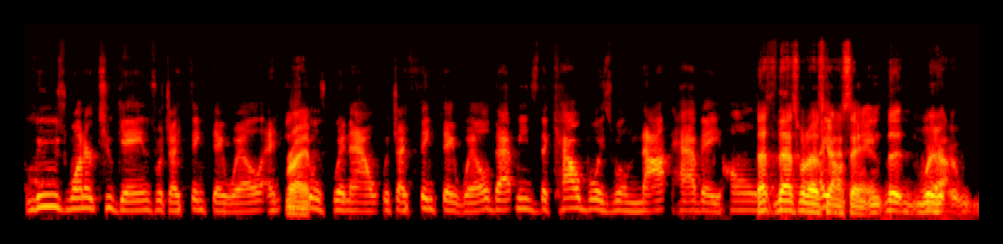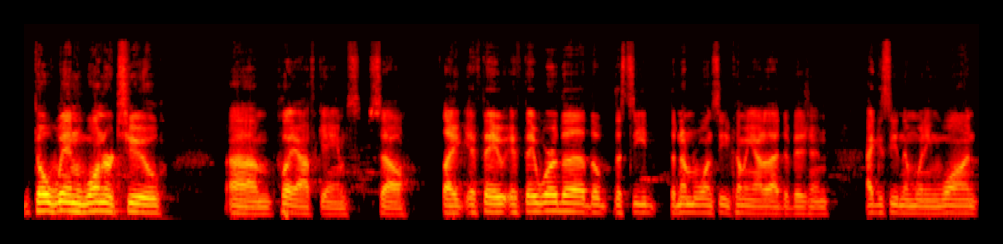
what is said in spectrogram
lose one or two games, which I think they will, and right. Eagles win out, which I think they will, that means the Cowboys will not have a home. That's that's what I was kind of saying. The, yeah. They'll win one or two um, playoff games. So, like if they if they were the the the seed, the number one seed coming out of that division I could see them winning one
